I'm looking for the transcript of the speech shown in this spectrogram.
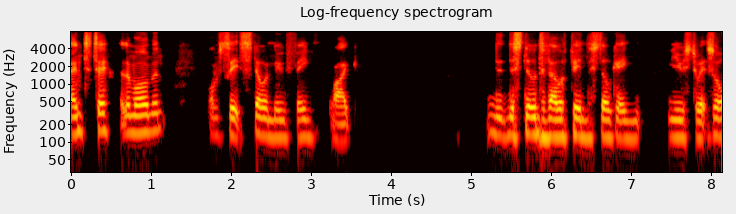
entity at the moment. Obviously, it's still a new thing. Like they're still developing, they're still getting used to it. So,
